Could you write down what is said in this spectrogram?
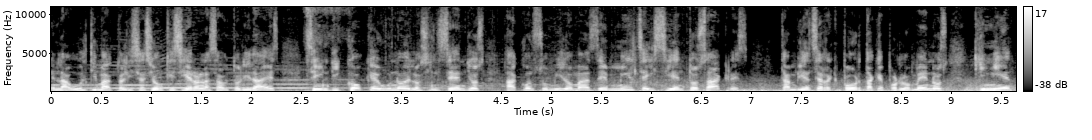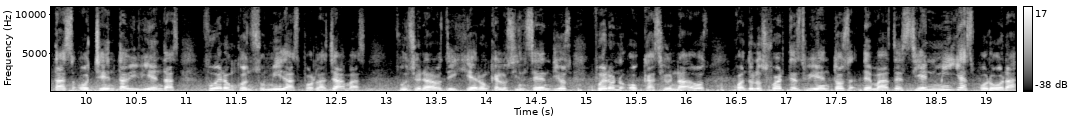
En la última actualización que hicieron las autoridades se indicó que uno de los incendios ha consumido más de 1.600 acres. También se reporta que por lo menos 580 viviendas fueron consumidas por las llamas. Funcionarios dijeron que los incendios fueron ocasionados cuando los fuertes vientos de más de 100 millas por hora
